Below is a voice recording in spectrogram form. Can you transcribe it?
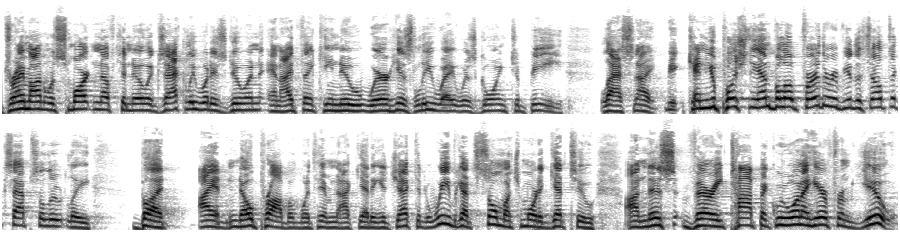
Draymond was smart enough to know exactly what he's doing, and I think he knew where his leeway was going to be last night. Can you push the envelope further if you're the Celtics? Absolutely. But I had no problem with him not getting ejected. We've got so much more to get to on this very topic. We want to hear from you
